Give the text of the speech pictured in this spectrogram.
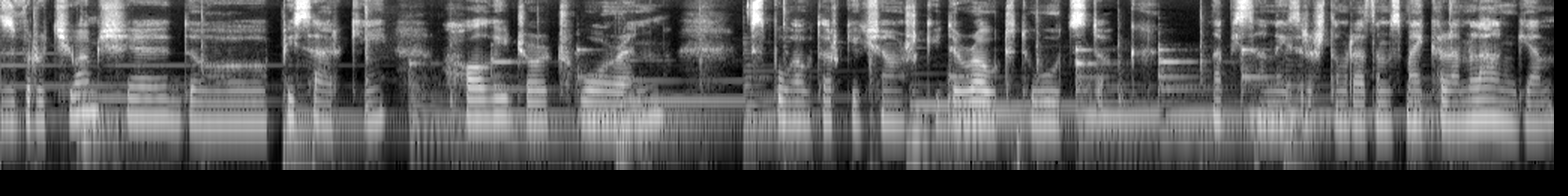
zwróciłam się do pisarki Holly George Warren, współautorki książki The Road to Woodstock, napisanej zresztą razem z Michaelem Langiem.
